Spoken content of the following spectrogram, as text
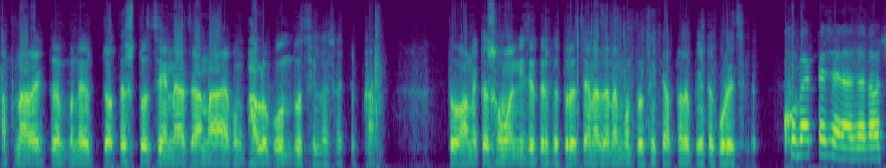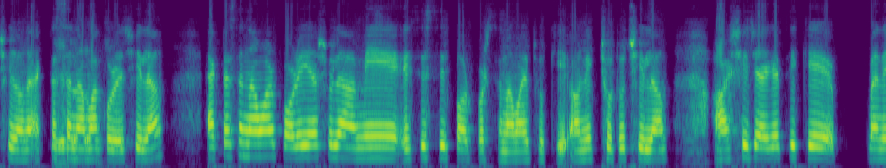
আপনার একজন মানে যথেষ্ট চেনা জানা এবং ভালো বন্ধু ছিলেন সাকিব খান। তো অনেকটা সময় নিজেদের ভেতরে চেনা জানার মধ্য থেকে আপনারা বিয়েটা করেছিলেন। খুব একটা চেনা জানাও ছিল না। একটা সিনেমা। করেছিলাম। একটা সিনেমার পরেই আসলে আমি এসএসসির পরপর সিনেমায় ঢুকি। অনেক ছোট ছিলাম। আর সেই জায়গা থেকে মানে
